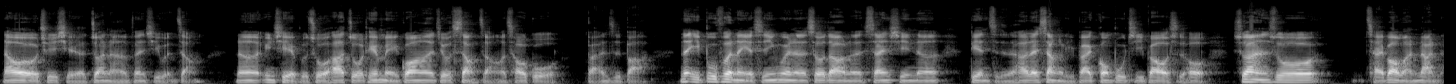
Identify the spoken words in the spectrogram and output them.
然后有去写了专栏分析文章，那运气也不错，它昨天美光呢就上涨了超过。百分之八，那一部分呢，也是因为呢，受到呢三星呢电子呢，它在上个礼拜公布季报的时候，虽然说财报蛮烂的，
